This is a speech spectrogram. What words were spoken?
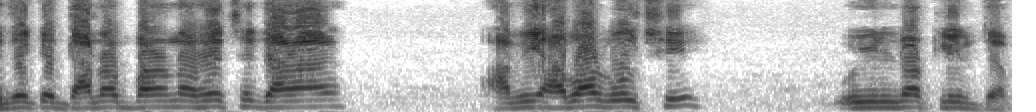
এদেরকে দানব বানানো হয়েছে যারা আমি আবার বলছি we will not leave them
